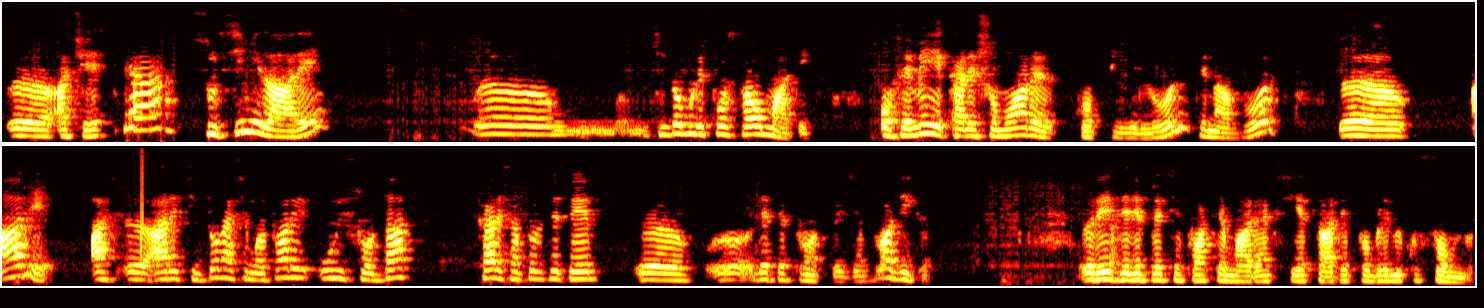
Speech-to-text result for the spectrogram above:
uh, acestea sunt similare uh, simptomului post-traumatic. O femeie care își omoară copilul prin avort uh, are, uh, are simptome asemănătoare unui soldat care s-a întors de pe, uh, de pe front, spre exemplu. Adică risc de depresie foarte mare, anxietate, probleme cu somnul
